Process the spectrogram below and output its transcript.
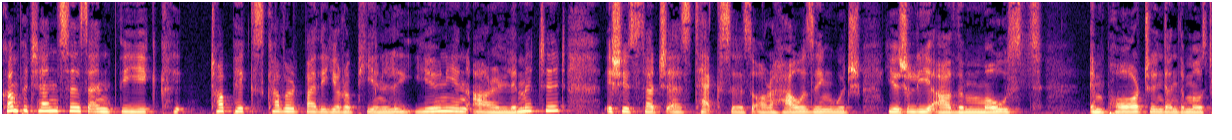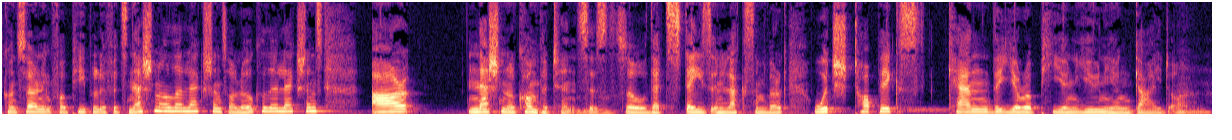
competences and the topics covered by the European Union are limited. Issues such as taxes or housing, which usually are the most important and the most concerning for people if it's national elections or local elections, are national competences, mm. so that stays in Luxembourg. Which topics can the European Union guide on?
